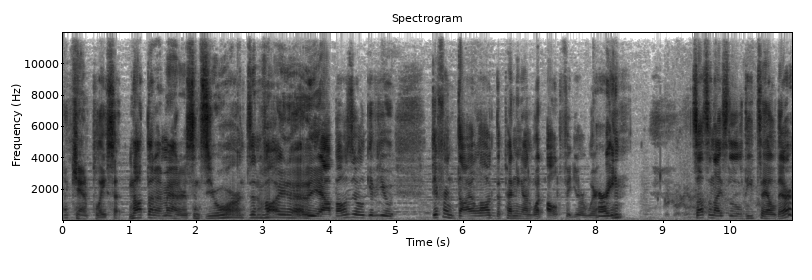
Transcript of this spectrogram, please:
I can't place it. Not that it matters, since you weren't invited. Yeah, Bowser will give you different dialogue depending on what outfit you're wearing. So that's a nice little detail there.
